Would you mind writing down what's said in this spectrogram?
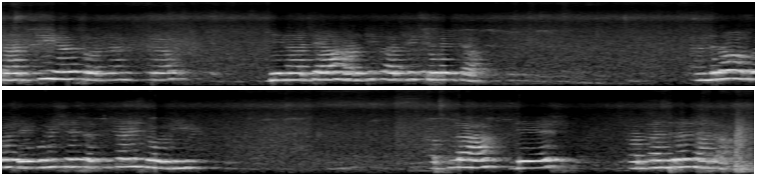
भारतीय स्वातंत्र्य दिनाच्या हार्दिक हार्दिक शुभेच्छा. पंधरा ऑगस्ट एकोणीसशे सत्तेचाळीस रोजी आपला देश स्वतंत्र झाला.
